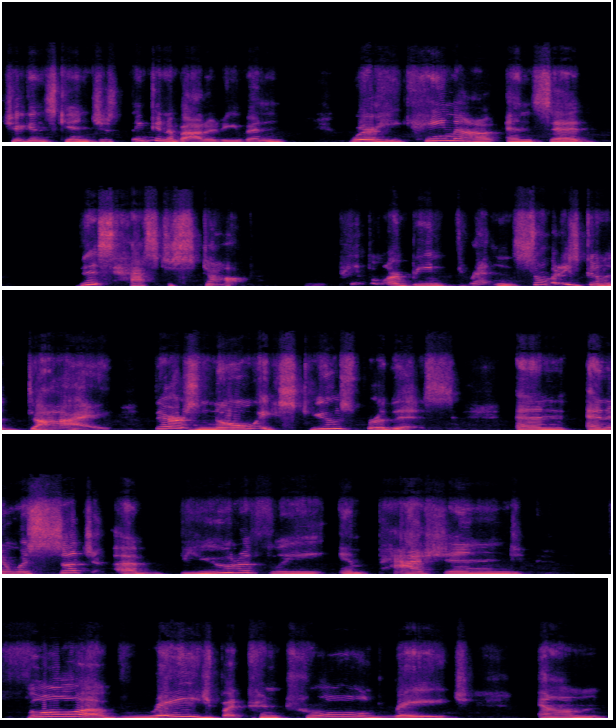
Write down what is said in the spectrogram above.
chicken skin just thinking about it, even, where he came out and said, This has to stop. People are being threatened. Somebody's going to die. There's no excuse for this and and it was such a beautifully impassioned full of rage but controlled rage um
